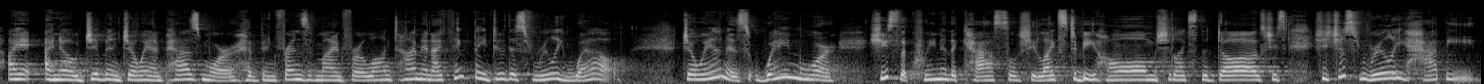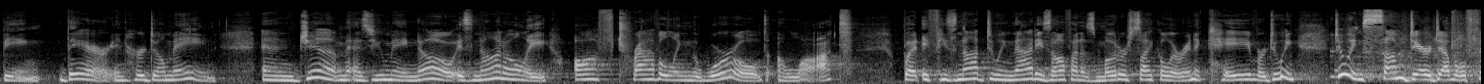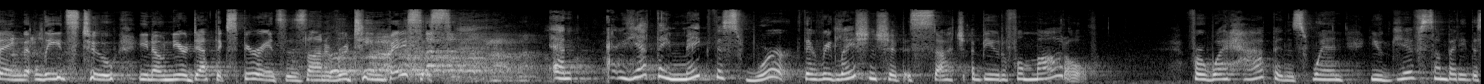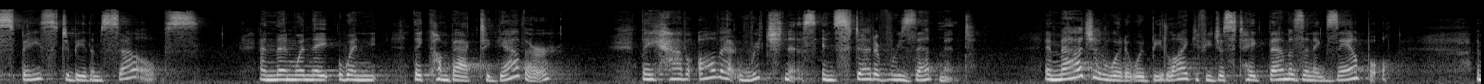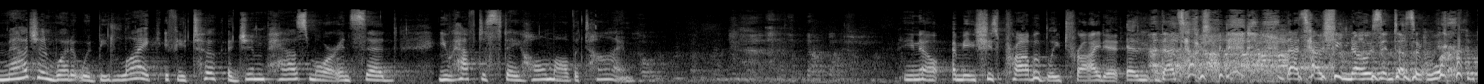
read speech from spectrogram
I, I know Jim and Joanne Pasmore have been friends of mine for a long time, and I think they do this really well. Joanne is way more, she's the queen of the castle. She likes to be home. She likes the dogs. She's, she's just really happy being there in her domain. And Jim, as you may know, is not only off traveling the world a lot, but if he's not doing that, he's off on his motorcycle or in a cave or doing, doing some daredevil thing that leads to, you know, near death experiences on a routine basis. And and yet they make this work. Their relationship is such a beautiful model for what happens when you give somebody the space to be themselves. And then when they, when they come back together, they have all that richness instead of resentment. Imagine what it would be like if you just take them as an example. Imagine what it would be like if you took a Jim Pasmore and said, You have to stay home all the time. You know, I mean, she's probably tried it, and that's how she, that's how she knows it doesn't work.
